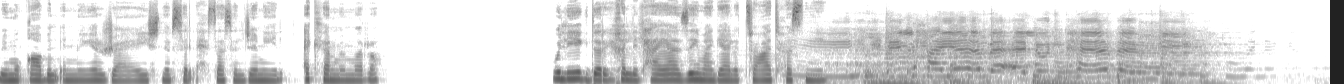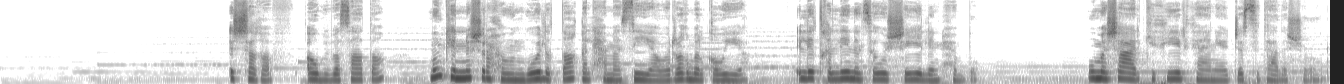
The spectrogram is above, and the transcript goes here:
بمقابل إنه يرجع يعيش نفس الإحساس الجميل أكثر من مرة؟ واللي يقدر يخلي الحياة زي ما قالت سعاد حسني. الحياة بقى لونها الشغف أو ببساطة ممكن نشرحه ونقول الطاقة الحماسية والرغبة القوية اللي تخلينا نسوي الشي اللي نحبه. ومشاعر كثير ثانية تجسد هذا الشعور.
